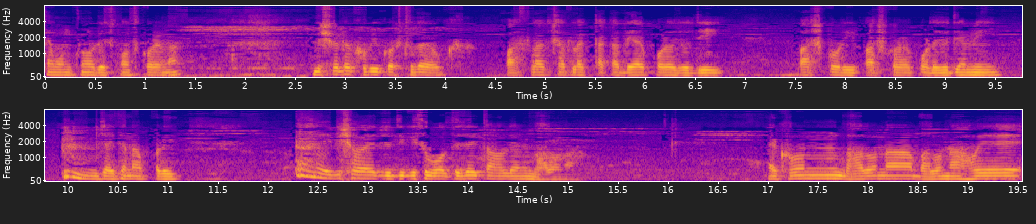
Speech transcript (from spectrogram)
তেমন কোনো রেসপন্স করে না। বিষয়টা খুবই কষ্টদায়ক। পাঁচ লাখ, সাত লাখ টাকা দেওয়ার পরে যদি পাশ করি, পাশ করার পরে যদি আমি যাইতে না পারি এই বিষয়ে যদি কিছু বলতে যাই তাহলে আমি ভালো না। এখন ভালো না ভালো না হয়ে,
